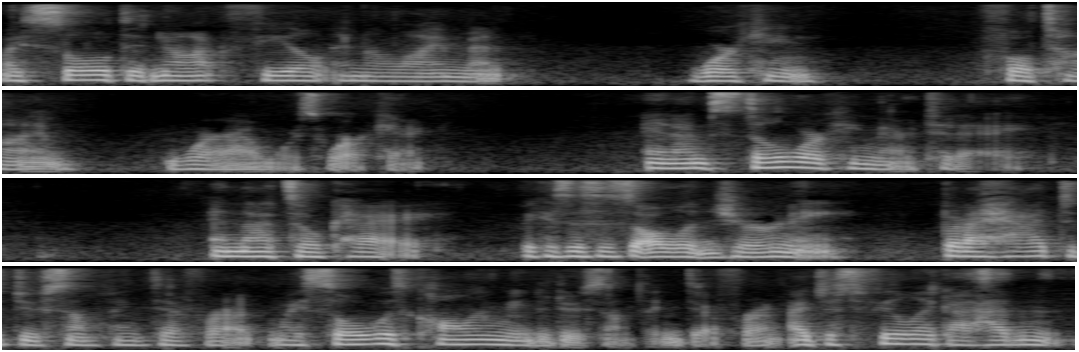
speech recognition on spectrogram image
My soul did not feel in alignment working full time where I was working. And I'm still working there today. And that's okay because this is all a journey. But I had to do something different. My soul was calling me to do something different. I just feel like I hadn't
